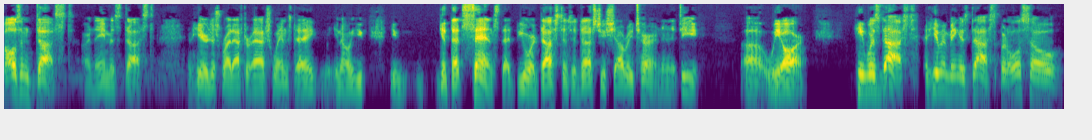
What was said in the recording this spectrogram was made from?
calls him dust. Our name is dust. And here, just right after Ash Wednesday, you know, you you get that sense that you are dust, and to dust you shall return. And indeed, uh, we are. He was dust. A human being is dust, but also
